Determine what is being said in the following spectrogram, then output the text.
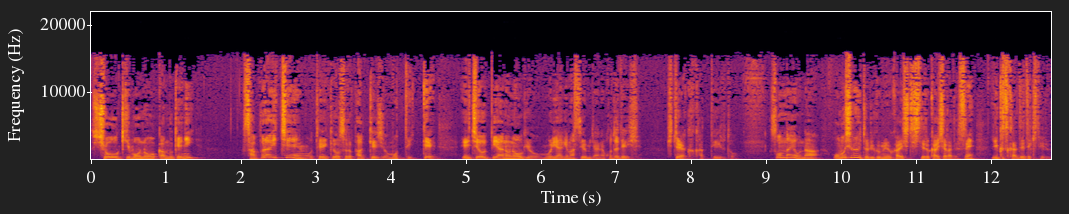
小規模農家向けにサプライチェーンを提供するパッケージを持っていって、エチオピアの農業を盛り上げますよみたいなことで一役買っていると。そんなような面白い取り組みを開始している会社がですね、いくつか出てきている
